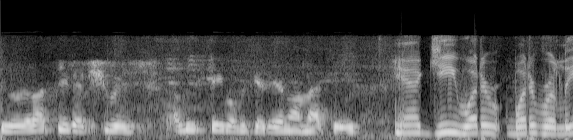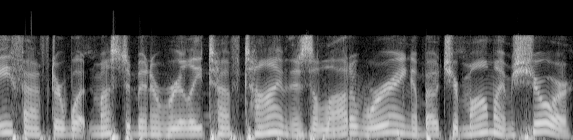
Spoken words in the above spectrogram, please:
we were lucky that she was at least able to get in on that date. Yeah, Gee, what a what a relief after what must have been a really tough time. There's a lot of worrying about your mom, I'm sure.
